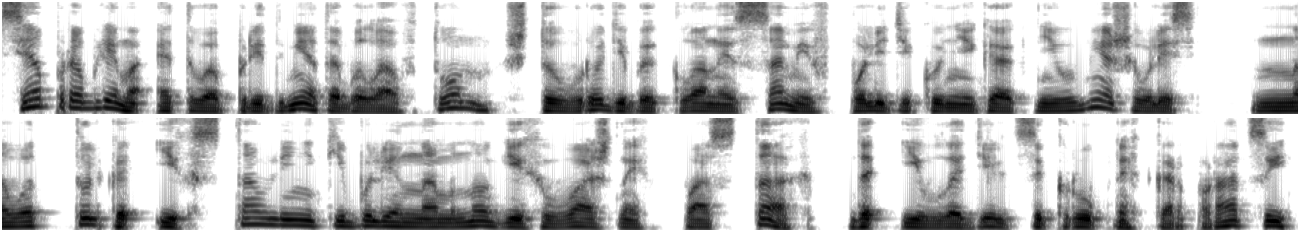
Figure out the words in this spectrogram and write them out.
Вся проблема этого предмета была в том, что вроде бы кланы сами в политику никак не вмешивались, но вот только их ставленники были на многих важных постах, да и владельцы крупных корпораций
